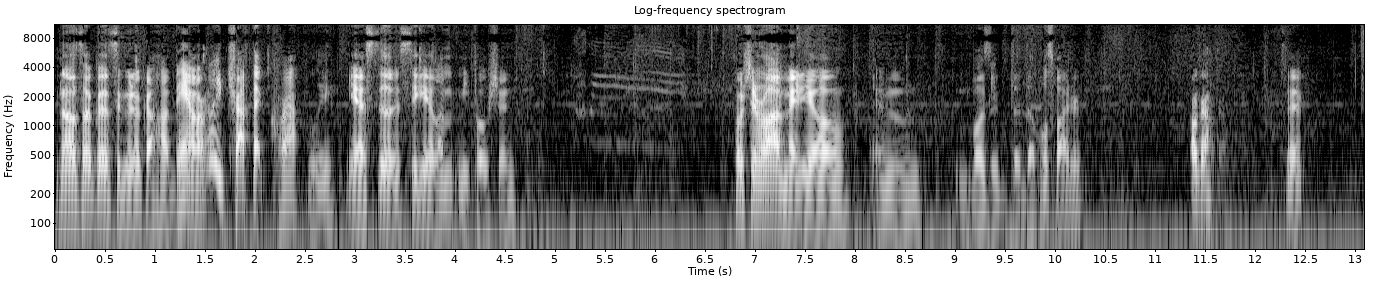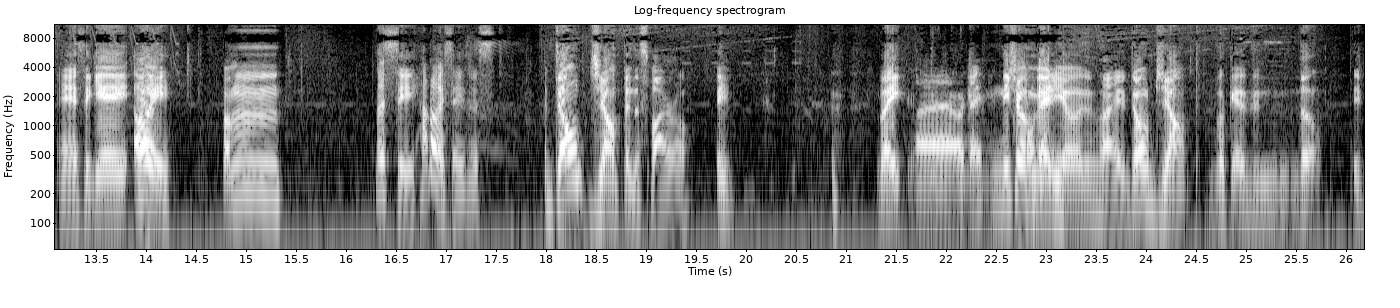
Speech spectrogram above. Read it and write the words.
No, Toka Segundo Kaha. Damn, I really trapped that crappily. Yeah, still, still get like, me potion. Potion raw medio and was it the double spider? Okay. That's it. And Sige, oi, um, let's see. How do I say this? Don't jump in the spiral. Like, Uh, okay. Nicho Okay. medio, like, don't jump. Look at don't. It,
